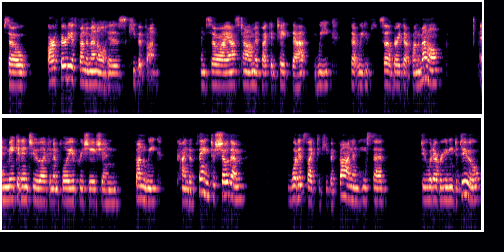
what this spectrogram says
So our 30th fundamental is keep it fun. And so I asked Tom if I could take that week that we celebrate that fundamental and make it into like an employee appreciation fun week kind of thing to show them what it's like to keep it fun. And he said, do whatever you need to do,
